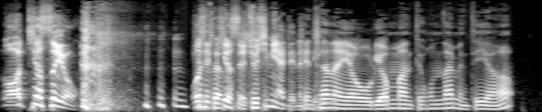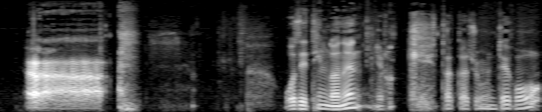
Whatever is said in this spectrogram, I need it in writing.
어, 튀었어요. 옷에 괜찮- 튀었어요. 조심해야 되는데. 괜찮아요. 우리 엄마한테 혼나면 돼요. 옷에 튄 거는 이렇게 닦아주면 되고.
